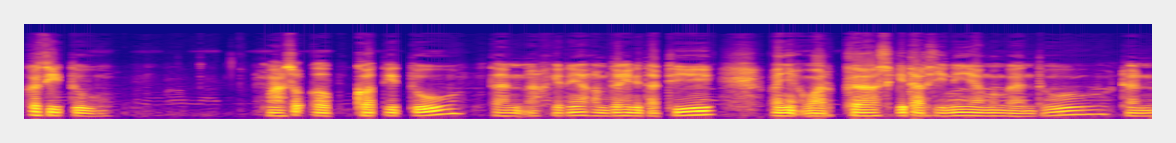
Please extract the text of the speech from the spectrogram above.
ke situ. Masuk ke got itu dan akhirnya alhamdulillah ini tadi banyak warga sekitar sini yang membantu. Dan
